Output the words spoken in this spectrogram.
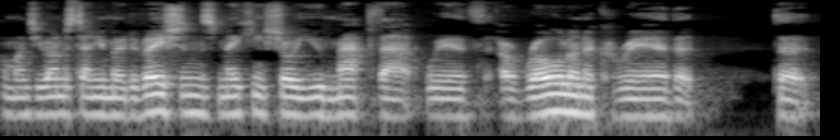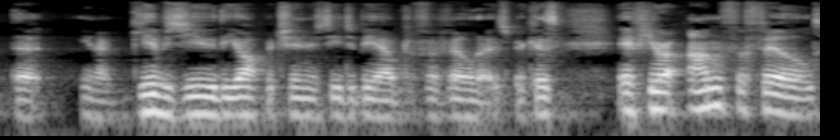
And once you understand your motivations, making sure you map that with a role and a career that, that, that you know, gives you the opportunity to be able to fulfill those. Because if you're unfulfilled,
